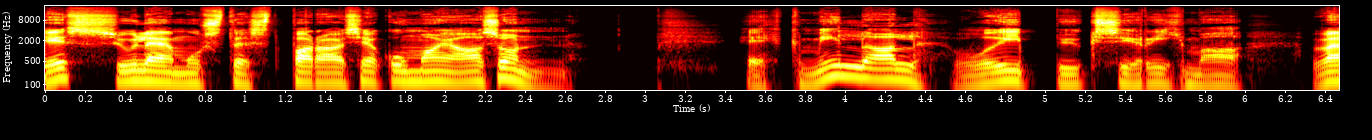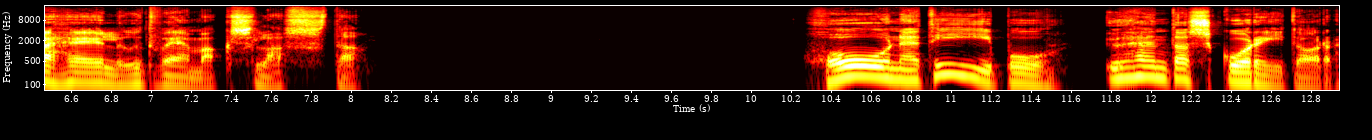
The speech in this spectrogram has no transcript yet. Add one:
kes ülemustest parasjagu majas on ehk millal võib püksirihma vähe lõdvemaks lasta hoone tiibu ühendas koridor.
